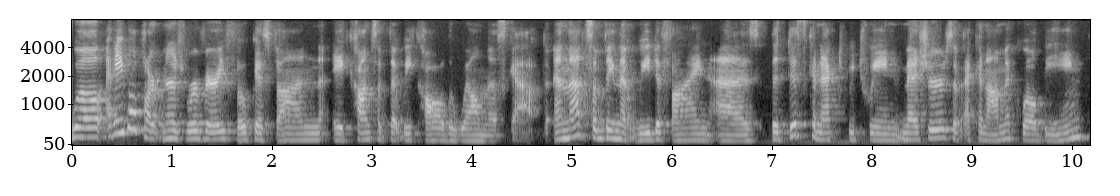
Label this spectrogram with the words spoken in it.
Well, at Able Partners, we're very focused on a concept that we call the wellness gap. And that's something that we define as the disconnect between measures of economic well being.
